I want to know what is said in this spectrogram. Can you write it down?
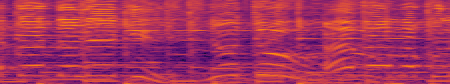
Akatoliki, too.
